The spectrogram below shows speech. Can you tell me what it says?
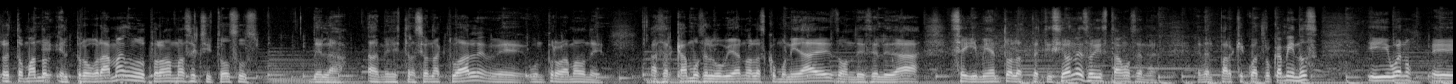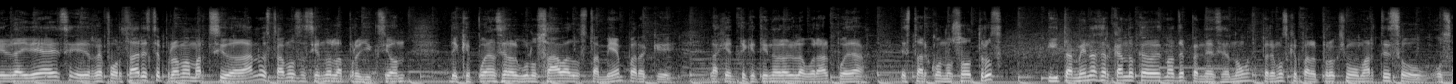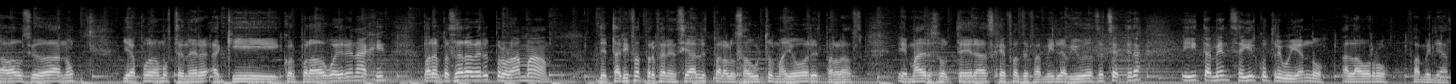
retomando el programa, uno de los programas más exitosos de la administración actual, eh, un programa donde acercamos el gobierno a las comunidades, donde se le da seguimiento a las peticiones. Hoy estamos en, el Parque Cuatro Caminos y bueno, eh, la idea es eh, reforzar este programa Marte Ciudadano. Estamos haciendo la proyección de que puedan ser algunos sábados también para que la gente que tiene horario laboral pueda estar con nosotros y también acercando cada vez más dependencias, ¿no? Esperemos que para el próximo martes o, sábado ciudadano ya podamos tener aquí incorporado agua drenaje para empezar a ver el programa de tarifas preferenciales para los adultos mayores, para las eh, madres solteras, jefas de familia, viudas, etcétera, y también seguir contribuyendo al ahorro familiar.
